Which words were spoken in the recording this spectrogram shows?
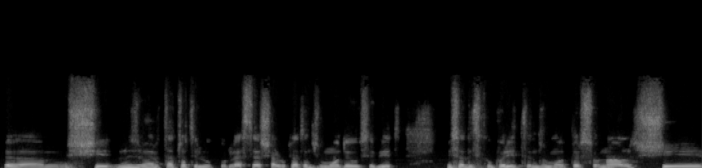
Uh, și Dumnezeu mi-a arătat toate lucrurile astea și a lucrat într-un mod deosebit. Mi s-a descoperit într-un mod personal și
